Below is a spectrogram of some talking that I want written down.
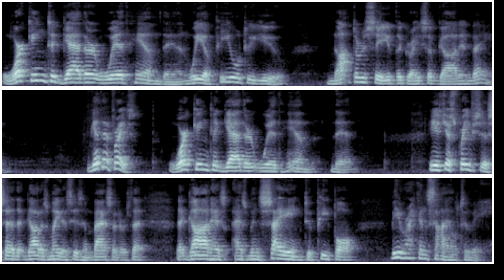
Working together with him, then, we appeal to you not to receive the grace of God in vain. Get that phrase. Working together with Him, then. He has just previously said that God has made us His ambassadors, that, that God has, has been saying to people, Be reconciled to me.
